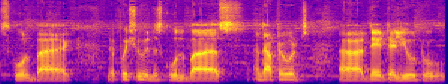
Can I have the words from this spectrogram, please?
school bag. They push you in the school bus, and afterwards uh, they tell you to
